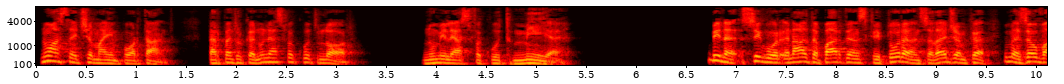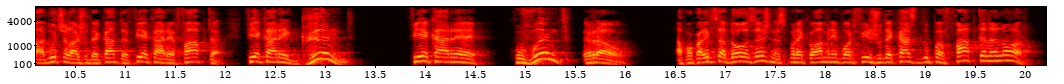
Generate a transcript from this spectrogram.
Nu asta e cel mai important. Dar pentru că nu le-ați făcut lor, nu mi le-ați făcut mie. Bine, sigur, în altă parte în Scriptură înțelegem că Dumnezeu va aduce la judecată fiecare faptă, fiecare gând, fiecare cuvânt rău. Apocalipsa 20 ne spune că oamenii vor fi judecați după faptele lor.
